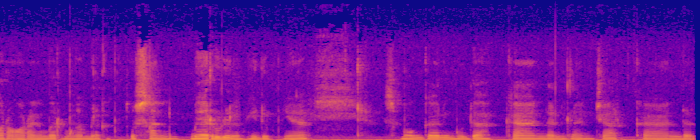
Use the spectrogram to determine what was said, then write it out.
orang-orang yang baru mengambil keputusan baru dalam hidupnya semoga dimudahkan dan dilancarkan dan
